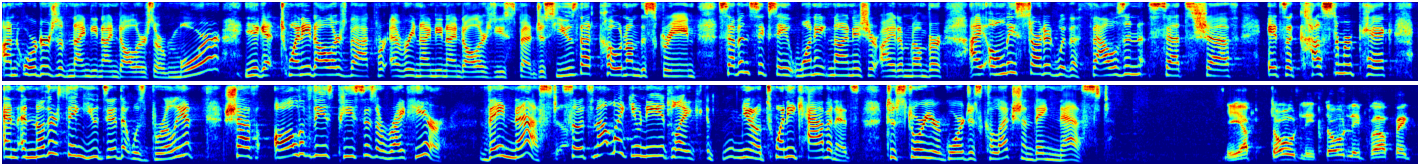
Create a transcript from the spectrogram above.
on orders of $99 or more, you get $20 back for every $99 you spend. Just use that code on the screen. 768189 is your item number. I only started with a thousand sets, Chef. It's a customer pick. And another thing you did that was brilliant, Chef, all of these pieces are right here they nest. So it's not like you need like, you know, 20 cabinets to store your gorgeous collection. They nest. Yep, totally, totally perfect.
